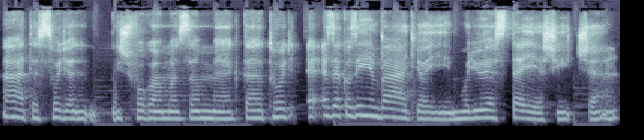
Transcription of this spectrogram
Hát ezt hogyan is fogalmazzam meg? Tehát, hogy e- ezek az én vágyaim, hogy ő ezt teljesítse,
